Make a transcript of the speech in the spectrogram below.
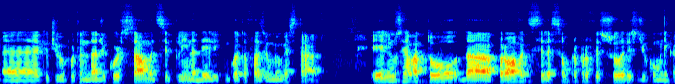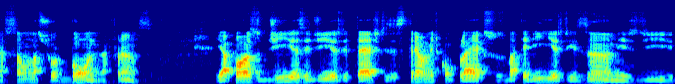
é, que eu tive a oportunidade de cursar uma disciplina dele enquanto eu fazia o meu mestrado. Ele nos relatou da prova de seleção para professores de comunicação na Sorbonne, na França. E após dias e dias de testes extremamente complexos, baterias de exames, de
